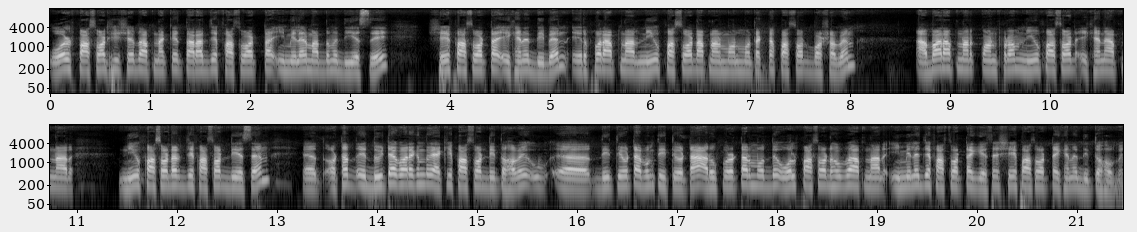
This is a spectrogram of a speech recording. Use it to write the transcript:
ওল্ড পাসওয়ার্ড হিসেবে আপনাকে তারা যে পাসওয়ার্ডটা ইমেলের মাধ্যমে দিয়েছে, সেই পাসওয়ার্ডটা এখানে দিবেন। এরপর আপনার নিউ পাসওয়ার্ড আপনার মন মতো একটা পাসওয়ার্ড বসাবেন। আবার আপনার কনফার্ম নিউ পাসওয়ার্ড এখানে আপনার নিউ পাসওয়ার্ডের যে পাসওয়ার্ড দিয়েছেন অর্থাৎ এই দুইটা করে কিন্তু একই পাসওয়ার্ড দিতে হবে। দ্বিতীয়টা এবং তৃতীয়টা। আর উপরটার মধ্যে ওল্ড পাসওয়ার্ড হবে, আপনার ইমেলে যে পাসওয়ার্ডটা গিয়েছে, সেই পাসওয়ার্ডটা এখানে দিতে হবে।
